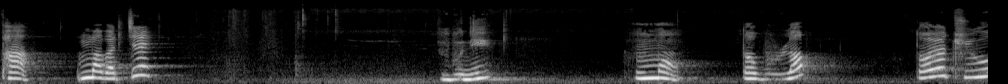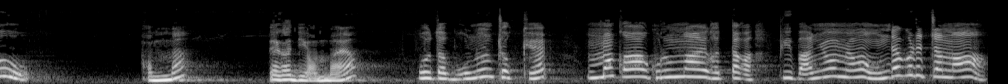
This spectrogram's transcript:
봐. 엄마 맞지? 누구니? 엄마, 나 몰라? 나야 지호. 엄마? 내가 네 엄마야? 어, 나 모르는 척해? 엄마가 구름마을 갔다가 비 많이 오면 온다 그랬잖아.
